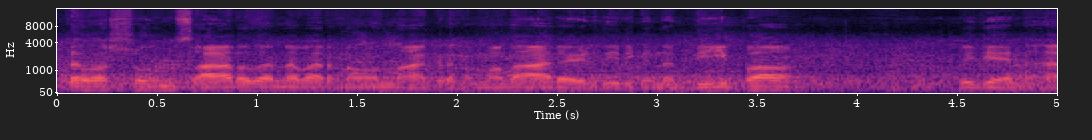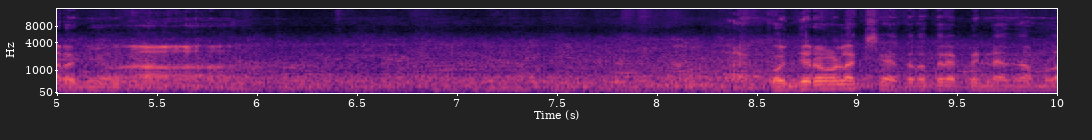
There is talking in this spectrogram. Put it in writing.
അടുത്ത വർഷവും സാറ് തന്നെ വരണമെന്ന് ആഗ്രഹം. അത് ആരാ എഴുതിയിരിക്കുന്നത്? ദീപ വിജയൻ അറിഞ്ഞു? ആ കൊഞ്ചിറവിള ക്ഷേത്രത്തിലെ പിന്നെ നമ്മൾ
